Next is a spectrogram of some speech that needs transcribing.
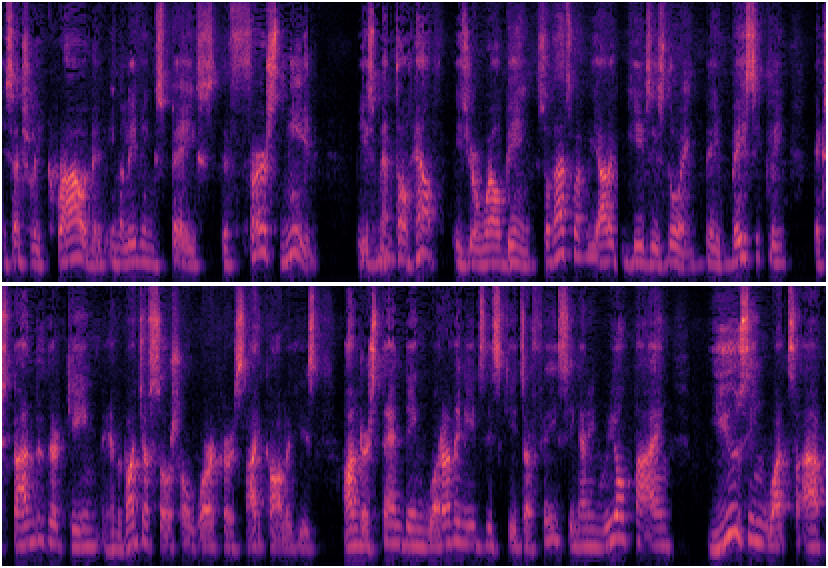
essentially crowded in a living space, the first need is mental health, is your well-being. So that's what Reality Gives is doing. They basically expanded their team. They have a bunch of social workers, psychologists, understanding what are the needs these kids are facing, and in real time, using WhatsApp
